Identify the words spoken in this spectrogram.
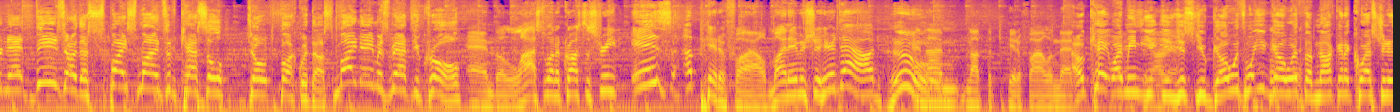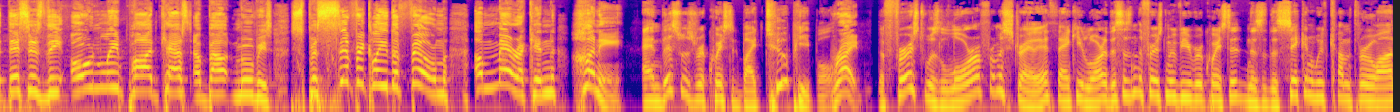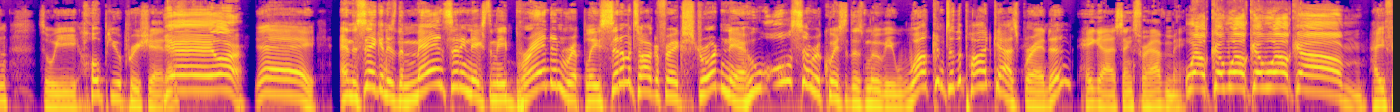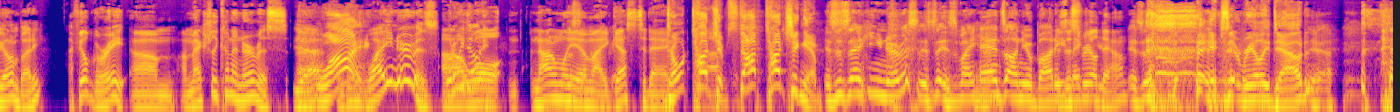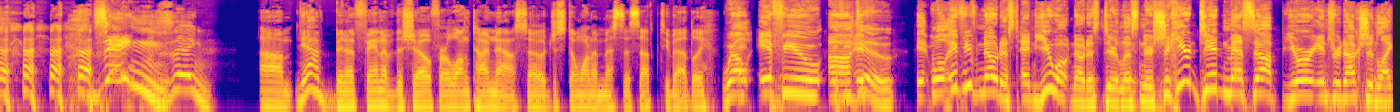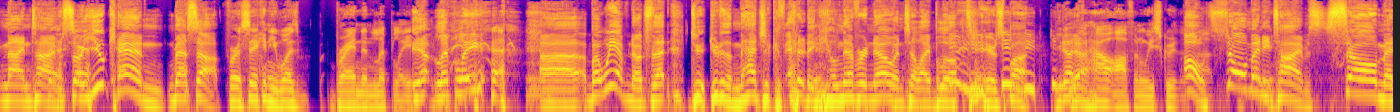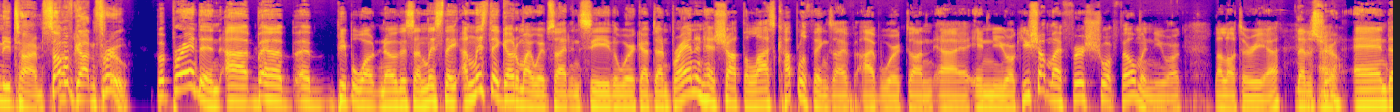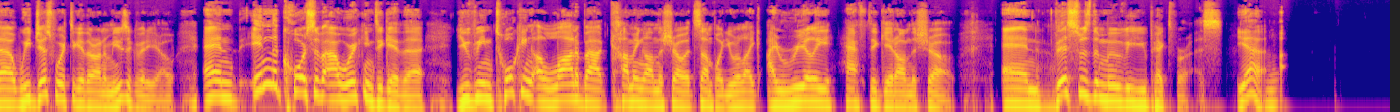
internet. These are the spice minds of Kessel. Don't fuck with us. My name is Matthew Kroll. And the last one across the street is a pedophile. My name is Shahir Dowd. Who? And I'm not the pedophile in that. Okay, well, I mean, you, you just you go with what you go with. I'm not going to question it. This is the only podcast about movies, specifically the film American Honey. And this was requested by two people. Right. The first was Laura from Australia. Thank you, Laura. This isn't the first movie you requested, and this is the second we've come through on. So we hope you appreciate it. Yay, Laura! Yay! And the second is the man sitting next to me, Brandon Ripley, cinematographer extraordinaire, who also requested this movie. Welcome to the podcast, Brandon. Hey guys, thanks for having me. Welcome, welcome, welcome. How you feeling, buddy? I feel great. Um, I'm actually kind of nervous. Yeah. Uh, Why? Why are you nervous? What are we uh, doing? Well, n- not only Listen, am I a okay. guest today. Don't touch him. Stop touching him. is this making you nervous? Is, is my hands on your body? Is this making real you- down? Is it? is it really down? yeah. Zing! Zing. Um, yeah, I've been a fan of the show for a long time now, so just don't want to mess this up too badly. Well, if you uh, If you do, It, well, if you've noticed, and you won't notice, dear listener, Shahir did mess up your introduction like nine times, so you can mess up. for a second, he was Brandon Lipley. Yep, Lipley. Uh, but we have notes for that. Due, due to the magic of editing, you'll never know until I blew up your spot. You don't know how often we screw this Oh, up. so many times. So many times. Some have gotten through. But Brandon, uh, uh, uh, people won't know this unless they unless they go to my website and see the work I've done. Brandon has shot the last couple of things I've I've worked on uh, in New York. You shot my first short film in New York, La Loteria. That is true. Uh, and uh, we just worked together on a music video. And in the course of our working together, you've been talking a lot about coming on the show at some point. You were like, I really have to get on the show. And this was the movie you picked for us. Yeah.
